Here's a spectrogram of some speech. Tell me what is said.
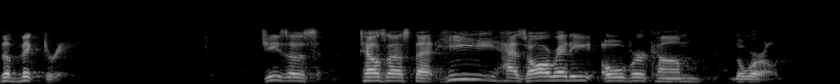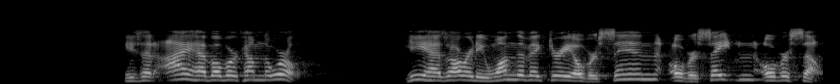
the victory. Jesus tells us that he has already overcome the world. He said, I have overcome the world. He has already won the victory over sin, over Satan, over self.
